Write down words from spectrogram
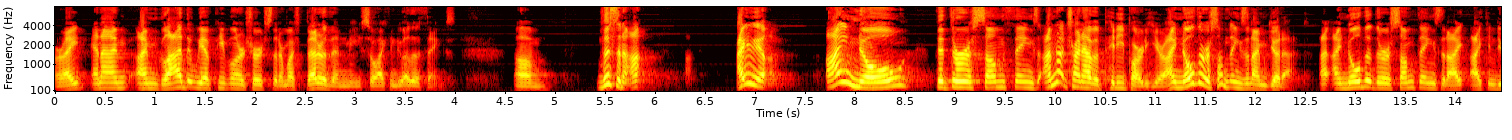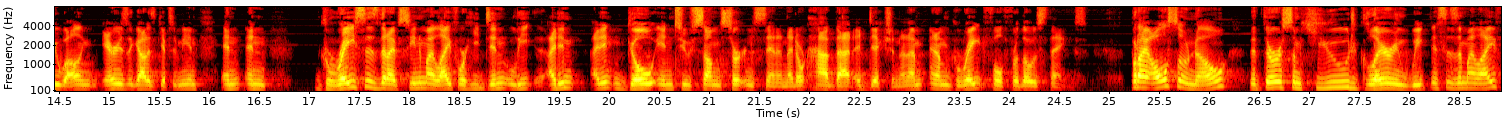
All right, and I'm I'm glad that we have people in our church that are much better than me, so I can do other things. Um, listen, I, I, I know that there are some things, I'm not trying to have a pity party here. I know there are some things that I'm good at. I, I know that there are some things that I, I can do well in areas that God has gifted me and, and, and graces that I've seen in my life where He didn't lead, I didn't, I didn't go into some certain sin and I don't have that addiction. And I'm, and I'm grateful for those things. But I also know that there are some huge glaring weaknesses in my life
